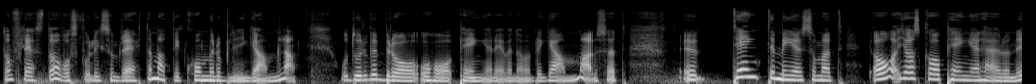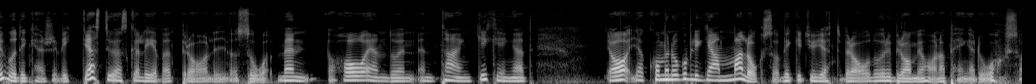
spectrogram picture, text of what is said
De flesta av oss får liksom räkna med att vi kommer att bli gamla. Och då är det väl bra att ha pengar även när man blir gammal. Så att, eh, tänk det mer som att ja, jag ska ha pengar här och nu och det kanske är viktigast och jag ska leva ett bra liv och så. Men ha ändå en, en tanke kring att ja, jag kommer nog att bli gammal också, vilket ju är jättebra och då är det bra om jag har några pengar då också.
